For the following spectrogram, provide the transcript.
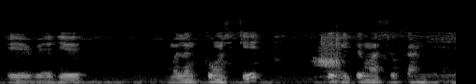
Okay, biar dia melengkung sikit untuk kita masukkan ni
